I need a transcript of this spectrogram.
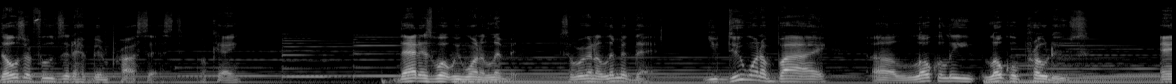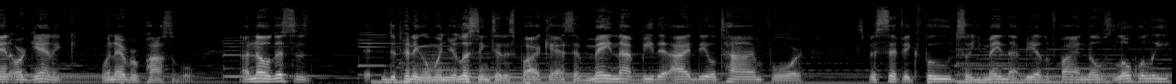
Those are foods that have been processed. Okay. That is what we want to limit. So we're going to limit that you do want to buy uh, locally local produce and organic whenever possible. I know this is depending on when you're listening to this podcast, it may not be the ideal time for specific food, so you may not be able to find those locally.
